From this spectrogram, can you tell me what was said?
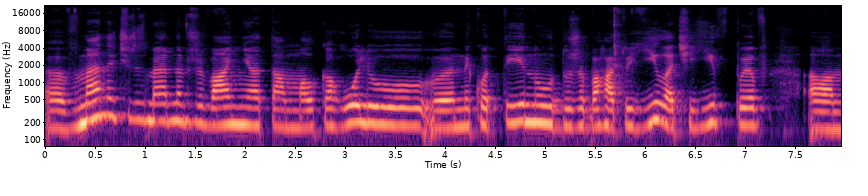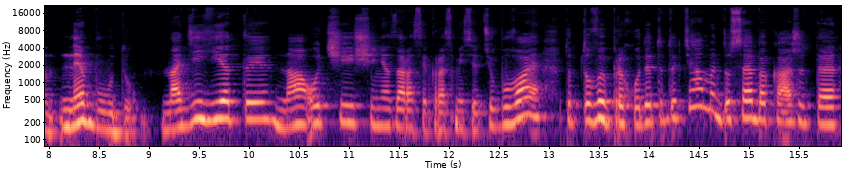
Е, В мене чрезмерне вживання там алкоголю, е, никотину, дуже багато їла чи їв пив. Ем, Не буду на дієти, на очищення. Зараз якраз місяцю буває. Тобто ви приходите до тями, до себе кажете,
